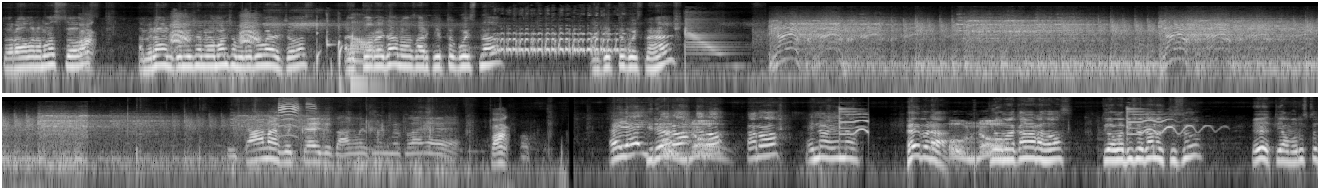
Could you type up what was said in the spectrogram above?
তোরা আমার মারছ আমি রান কমিশনের মানুষ আমাকে ডুবাই আর তোরা জানো আর কি তো কইস না। আর কি তো কইস না হ্যাঁ? কানা করতে লাগায় এই এই কিরে? কারও কারও হে তুই আমার কানাডা হস তুই আমার বিষয় জানো কিছু? এ তুই আমার উস্তাদ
